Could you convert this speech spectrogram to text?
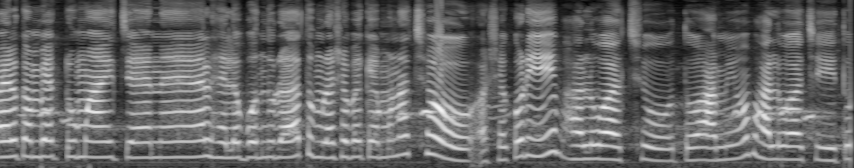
Welcome back to my channel hello বন্ধুরা, তোমরা সবাই কেমন আছো? আশা করি ভালো আছো। তো আমিও ভালো আছি। তো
